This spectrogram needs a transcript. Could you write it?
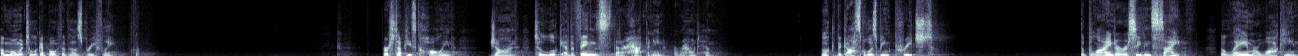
a moment to look at both of those briefly. First up, he's calling John to look at the things that are happening around him. Look, the gospel is being preached. The blind are receiving sight, the lame are walking,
